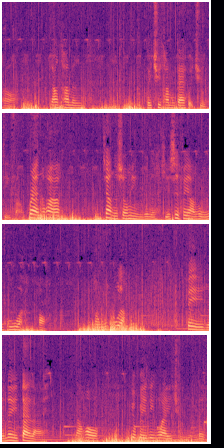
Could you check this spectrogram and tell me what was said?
啊、哦，让他们回去他们该回去的地方。不然的话，这样的生命真的也是非常的无辜啊，哦，很无辜了，被人类带来，然后又被另外一群人类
